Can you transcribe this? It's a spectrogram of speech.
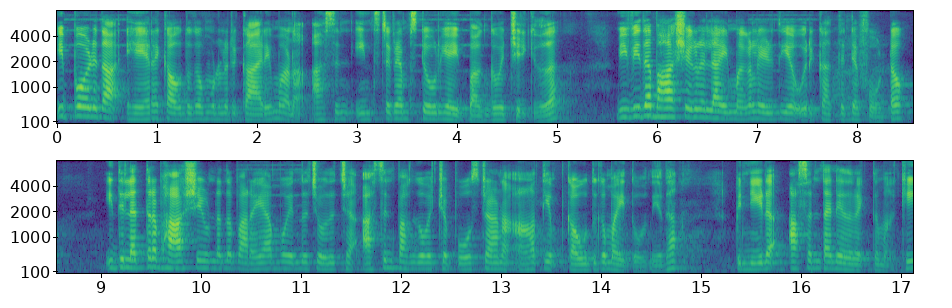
ഇപ്പോഴിതാ ഏറെ കൗതുകമുള്ളൊരു കാര്യമാണ് അസൻ ഇൻസ്റ്റഗ്രാം സ്റ്റോറിയായി പങ്കുവച്ചിരിക്കുന്നത്. വിവിധ ഭാഷകളിലായി മകൾ എഴുതിയ ഒരു കത്തിന്റെ ഫോട്ടോ. ഇതിലെത്ര ഭാഷയുണ്ടെന്ന് പറയാമോ എന്ന് ചോദിച്ച് അസിൻ പങ്കുവച്ച പോസ്റ്റാണ് ആദ്യം കൗതുകമായി തോന്നിയത്. പിന്നീട് അസൻ തന്നെ അത് വ്യക്തമാക്കി.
